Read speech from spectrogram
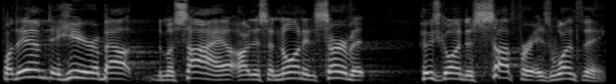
for them to hear about the Messiah or this anointed servant who's going to suffer is one thing.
